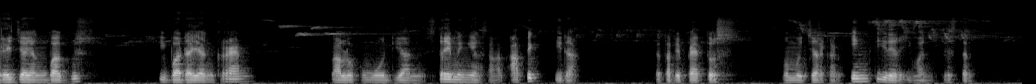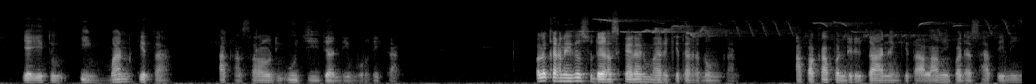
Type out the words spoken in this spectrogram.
gereja yang bagus, ibadah yang keren, lalu kemudian streaming yang sangat apik, tidak. Tetapi Petrus membicarakan inti dari iman Kristen, yaitu iman kita akan selalu diuji dan dimurnikan. Oleh karena itu, saudara sekalian, mari kita renungkan. Apakah penderitaan yang kita alami pada saat ini,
